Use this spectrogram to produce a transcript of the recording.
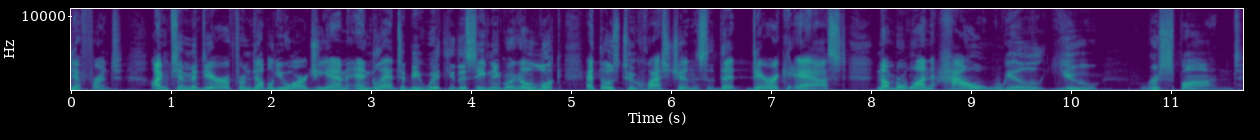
different? I'm Tim Madeira from WRGN and glad to be with you this evening. We're going to look at those two questions that Derek asked. Number one, how will you respond?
